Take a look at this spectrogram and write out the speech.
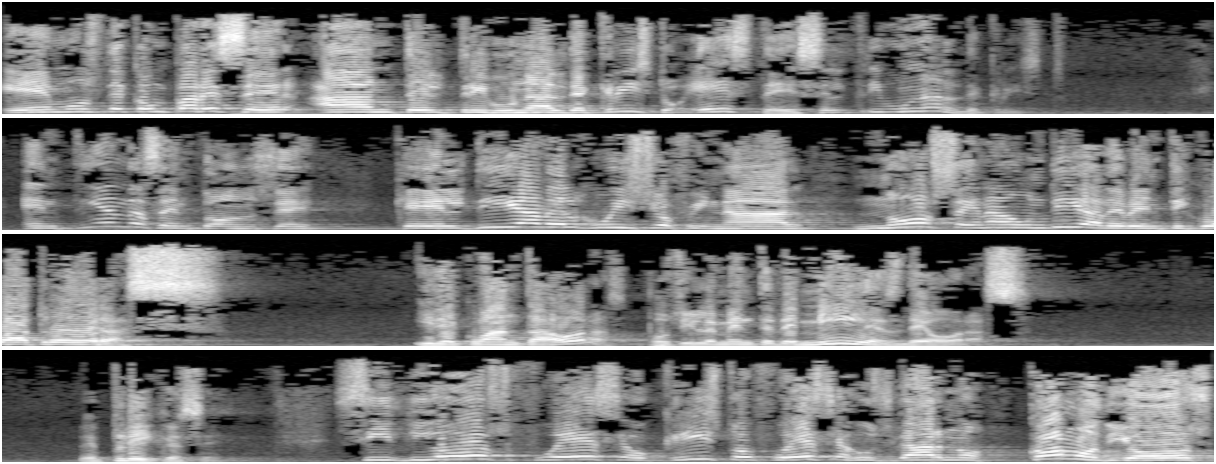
hemos de comparecer ante el tribunal de Cristo. Este es el tribunal de Cristo. Entiendas entonces que el día del juicio final no será un día de 24 horas. ¿Y de cuántas horas? Posiblemente de miles de horas. Explíquese. Si Dios fuese o Cristo fuese a juzgarnos como Dios,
